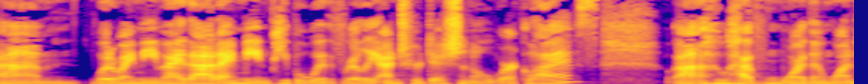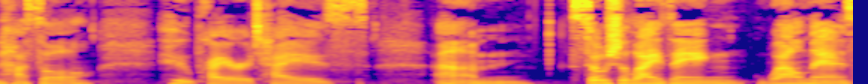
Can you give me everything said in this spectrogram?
um, what do I mean by that? I mean people with really untraditional work lives uh, who have more than one hustle, who prioritize um, socializing, wellness,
